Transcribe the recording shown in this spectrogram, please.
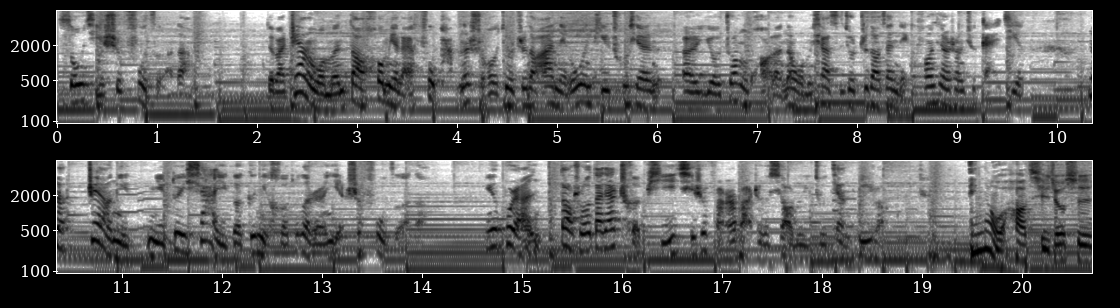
搜集是负责的。对吧？这样我们到后面来复盘的时候，就知道啊哪个问题出现呃有状况了，那我们下次就知道在哪个方向上去改进。那这样你你对下一个跟你合作的人也是负责的，因为不然到时候大家扯皮，其实反而把这个效率就降低了。哎，那我好奇就是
